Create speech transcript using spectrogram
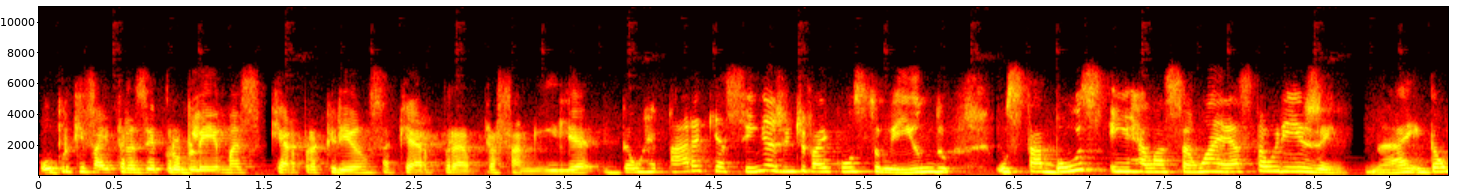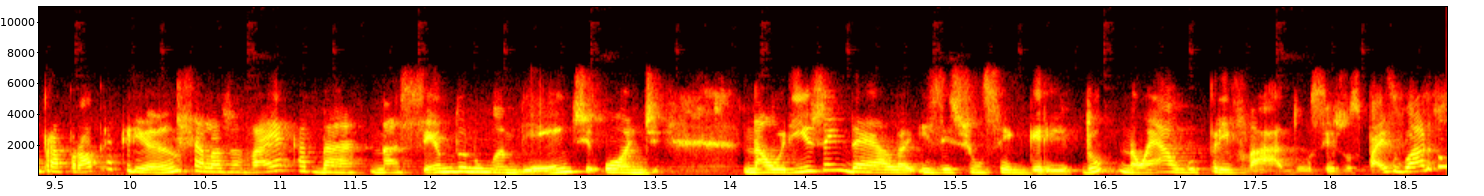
ou porque vai trazer problemas, quer para a criança, quer para a família. Então, repara que assim a gente vai construindo os tabus em relação a esta origem. Né? Então, para a própria criança, ela já vai acabar nascendo num ambiente onde na origem dela existe um segredo, não é algo privado, ou seja, os pais guardam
